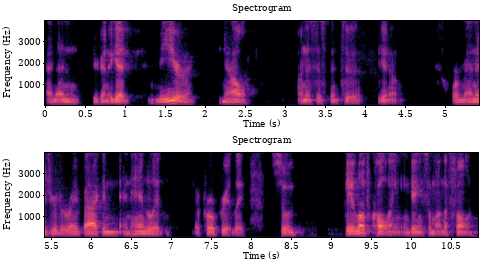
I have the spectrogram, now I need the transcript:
And then you're going to get me or now an assistant to, you know, or manager to write back and, and handle it appropriately. So they love calling and getting someone on the phone.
